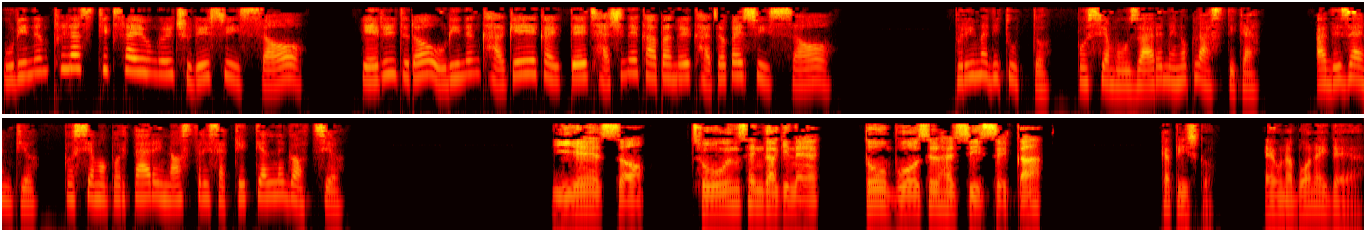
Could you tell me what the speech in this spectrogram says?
우리는 플라스틱 사용을 줄일 수 있어. 예를 들어 우리는 가게에 갈 때 자신의 가방을 가져갈 수 있어. Prima di tutto, possiamo usare meno plastica. Ad esempio, possiamo portare i nostri sacchetti al negozio. 이해했어. 좋은 생각이네. 또 무엇을 할 수 있을까? Capisco. È una buona idea.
